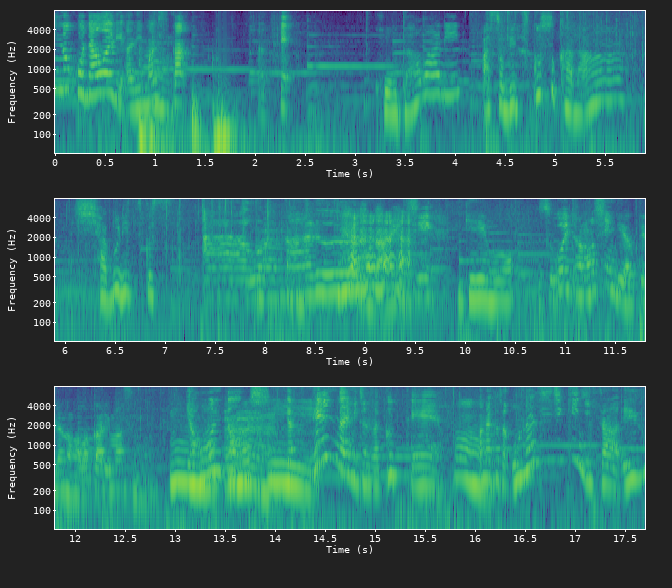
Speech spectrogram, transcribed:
品のこだわりありますか、だって。こだわり？遊び尽くすかな？しゃぶり尽くす。あーわかる。大事。ゲームを。すごい楽しんでやってるのがわかりますもんうん。いやほんと。楽しい。いや変な意味じゃなくって、うん。なんかさ同じ時期にさ FF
